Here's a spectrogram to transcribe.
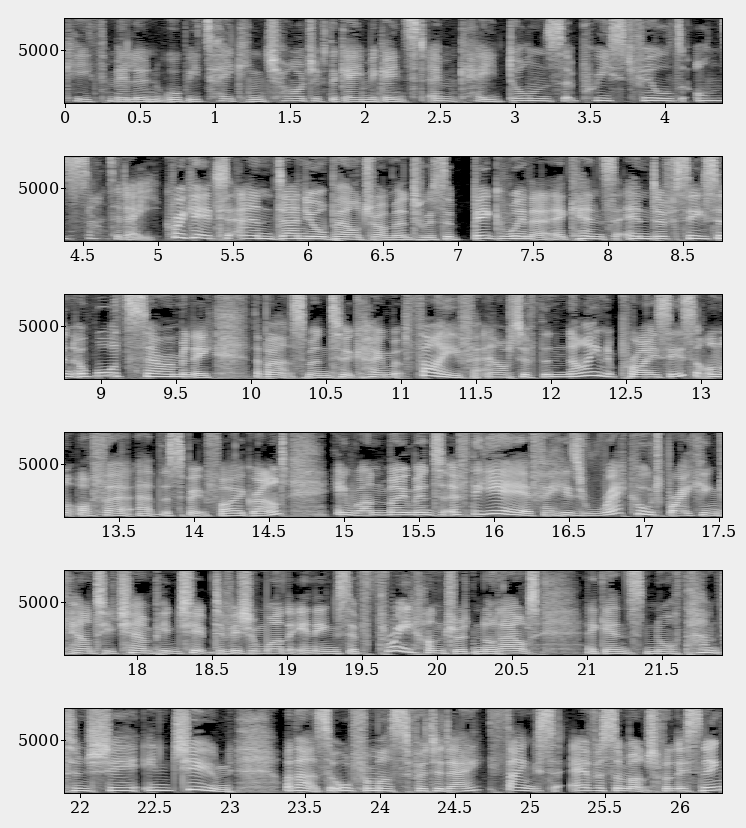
Keith Millen will be taking charge of the game against MK Dons at Priestfield on Saturday. Cricket and Daniel Bell Drummond was a big winner at Kent's end of season awards ceremony. The batsman took home five out of the nine prizes on offer at the Spitfire ground. He won Moment of the Year for his record breaking county championship Division 1 innings of 300 not out against Northamptonshire in June. Well, that's all from us for today. Thanks ever so much for listening.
